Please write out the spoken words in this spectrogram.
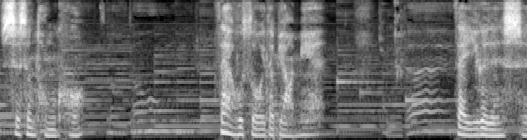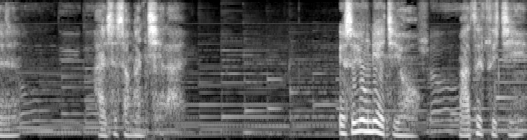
失声痛哭。再无所谓的表面，在一个人时，还是伤感起来。有时用烈酒麻醉自己，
